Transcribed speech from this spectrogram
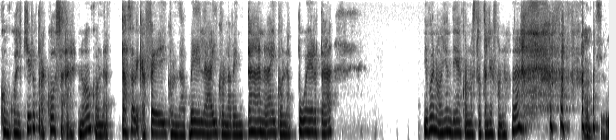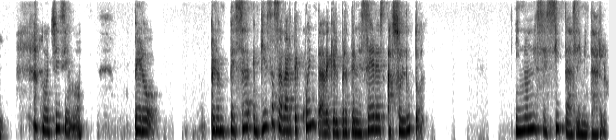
con cualquier otra cosa, ¿no? Con la taza de café y con la vela y con la ventana y con la puerta. Y bueno, hoy en día con nuestro teléfono. Muchísimo. Pero, pero empiezas a darte cuenta de que el pertenecer es absoluto y no necesitas limitarlo.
